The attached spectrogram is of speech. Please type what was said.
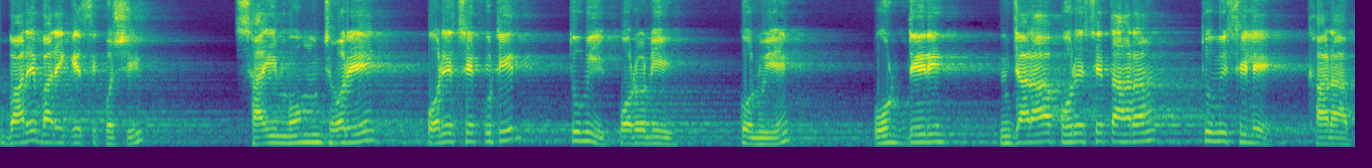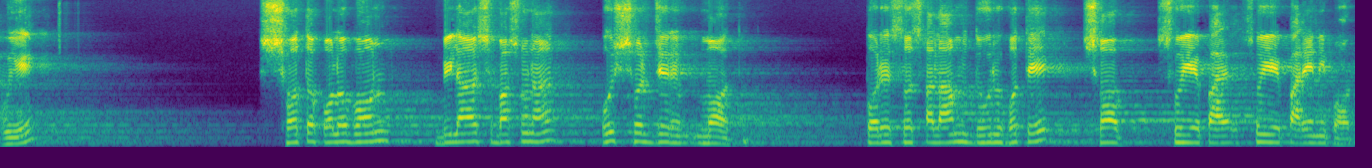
বারে বারে গেছে খসি। সাই মোম ঝরে পড়েছে কুটির, তুমি পরনি কনুয়ে, উর্দের যারা পড়েছে তাহারা, তুমি ছিলে খাড়া ভুয়ে শত পলবন বিলাস বাসনা, ঐশ্বর্যের মদ। করেছ সালাম দূর হতে সব শুয়ে শুয়ে পারেনি পথ।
